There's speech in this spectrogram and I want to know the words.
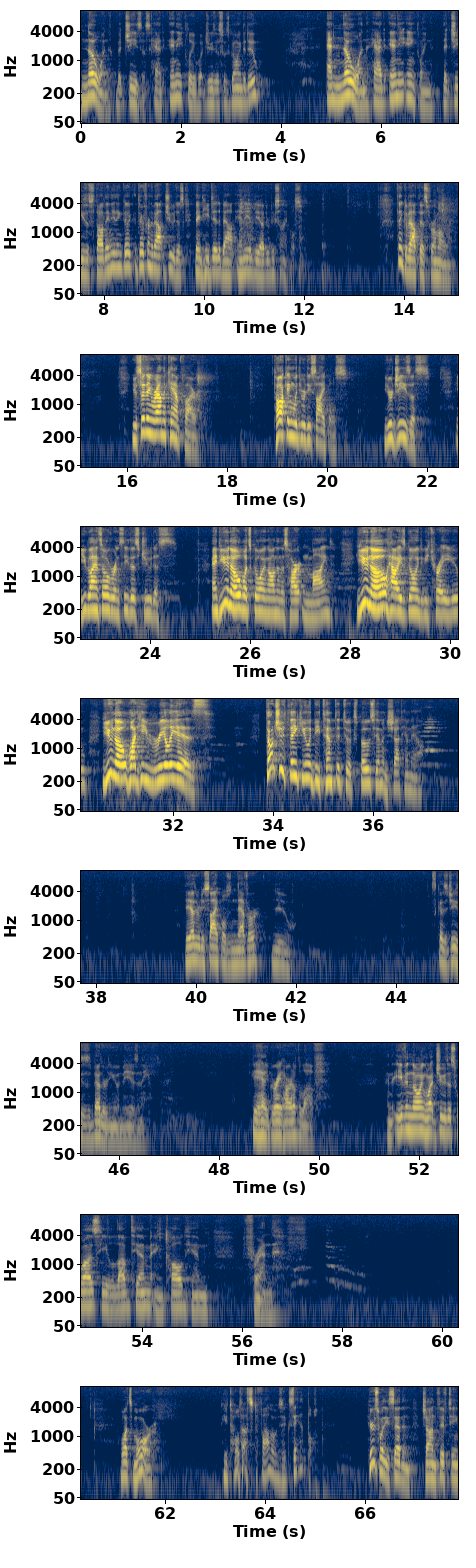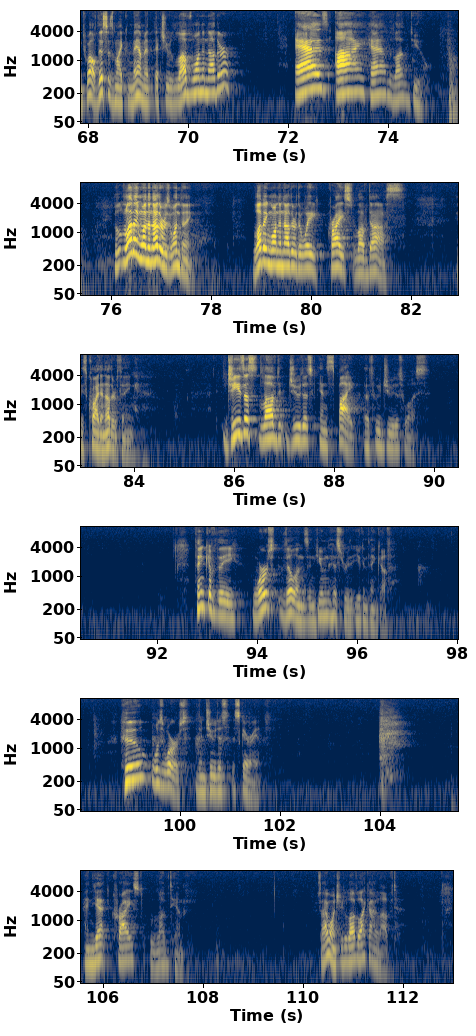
no one but Jesus had any clue what Jesus was going to do, and no one had any inkling that Jesus thought anything different about Judas than he did about any of the other disciples. Think about this for a moment. You're sitting around the campfire, talking with your disciples. you're Jesus. You glance over and see this Judas. And you know what's going on in his heart and mind. You know how he's going to betray you. You know what he really is. Don't you think you would be tempted to expose him and shut him out? The other disciples never knew. It's because Jesus is better than you and me, isn't he? He had a great heart of love. And even knowing what Judas was, he loved him and called him friend. What's more, he told us to follow his example. Here's what he said in John 15 12. This is my commandment that you love one another as I have loved you. Loving one another is one thing, loving one another the way Christ loved us is quite another thing. Jesus loved Judas in spite of who Judas was. Think of the worst villains in human history that you can think of. Who was worse than Judas Iscariot? And yet Christ loved him. So I want you to love like I loved.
